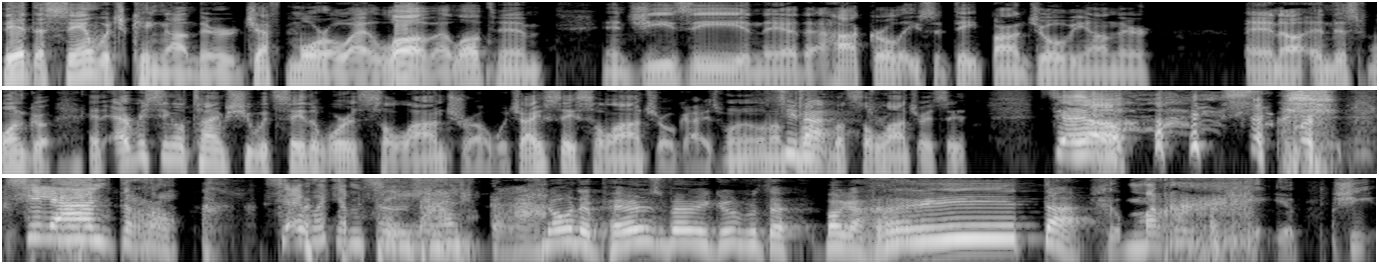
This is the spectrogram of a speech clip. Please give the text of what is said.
They had the Sandwich King on there, Jeff Mauro. I love, I loved him, and Jeezy, and they had that hot girl that used to date Bon Jovi on there, and uh, and this one girl, and every single time she would say the word cilantro, which I say cilantro, guys. When, when I'm talking about cilantro, I say "Oh, I say cilantro. Say what I'm cilantro. No, and it pairs very good with the margarita. She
